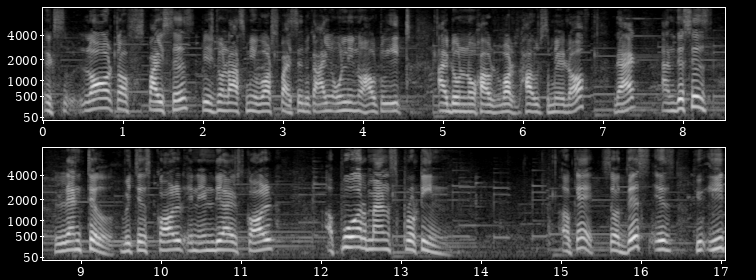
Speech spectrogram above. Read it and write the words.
it's lot of spices. Please don't ask me what spices because I only know how to eat. I don't know how what how it's made of that. And this is lentil, which is called in India. It's called a poor man's protein. Okay, so this is you eat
